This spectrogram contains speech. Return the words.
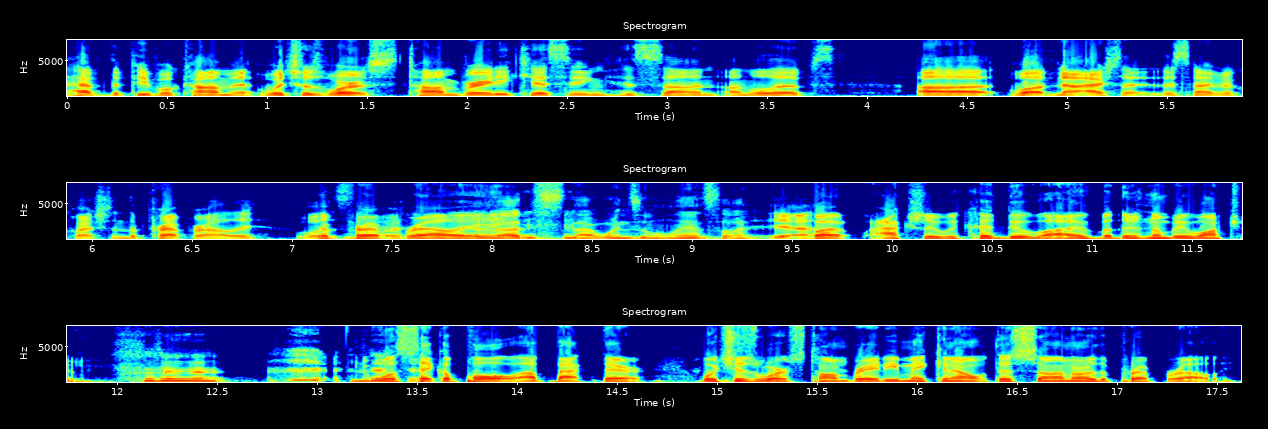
have the people comment which was worse, Tom Brady kissing his son on the lips. Uh, well, no, actually, it's not even a question. The prep rally. The prep worse. rally. Yeah, that's that wins in a landslide. Yeah. But actually, we could do live, but there's nobody watching. Let's take a poll out back there. Which is worse, Tom Brady making out with his son or the prep rally?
